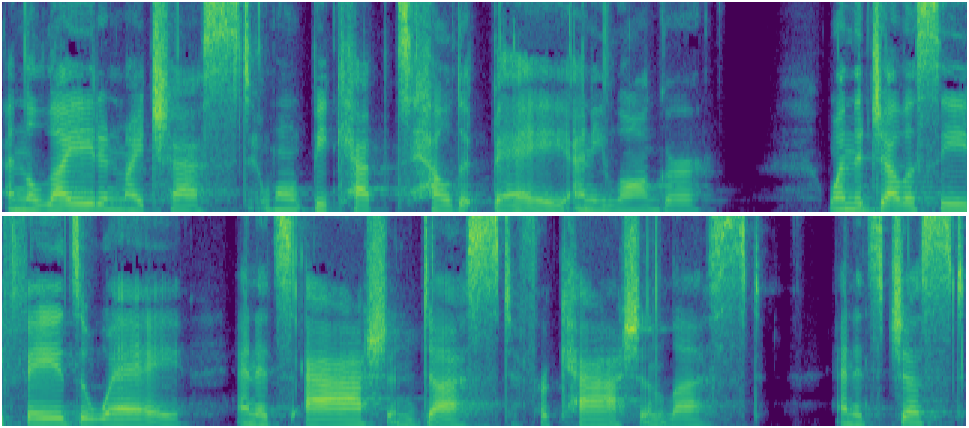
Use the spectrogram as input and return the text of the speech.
and the light in my chest won't be kept held at bay any longer, when the jealousy fades away and it's ash and dust for cash and lust. And it's just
